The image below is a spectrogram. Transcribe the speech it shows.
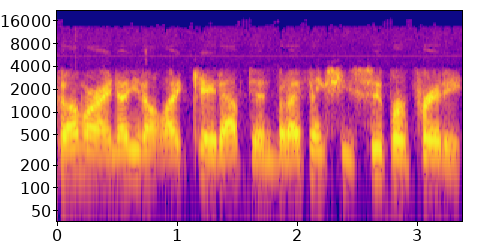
Comer, I know you don't like Kate Upton, but I think she's super pretty.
